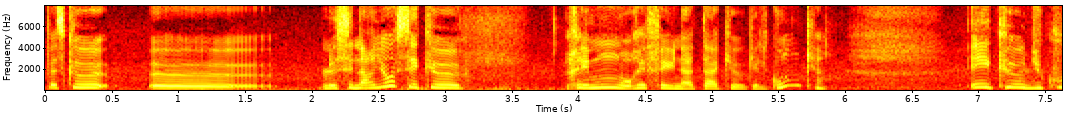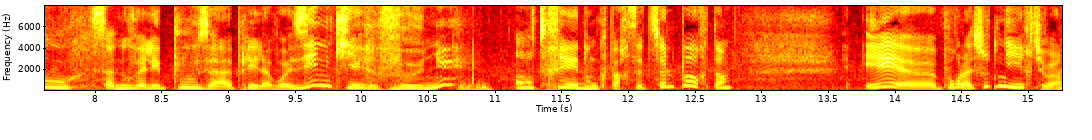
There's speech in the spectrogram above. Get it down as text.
parce que euh, le scénario, c'est que Raymond aurait fait une attaque quelconque, et que du coup sa nouvelle épouse a appelé la voisine qui est venue entrer donc par cette seule porte hein, et euh, pour la soutenir, tu vois.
